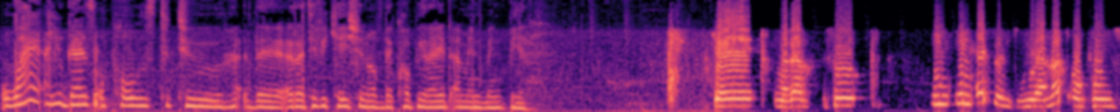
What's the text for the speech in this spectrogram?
why are you guys opposed to the ratification of the copyright amendment bill? Uh, madam, so in, in essence, we are not opposed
